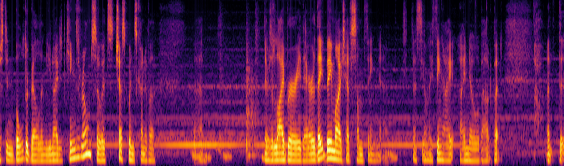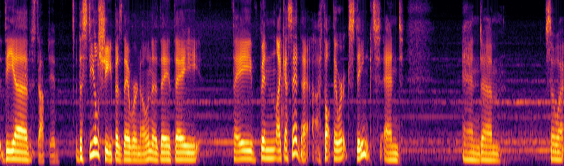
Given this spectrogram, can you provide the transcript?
just in Boulderbell in the United Kings realm, so it's Chesquin's kind of a. Um, there's a library there. They they might have something. Um, that's the only thing I I know about. But uh, the the uh, stopped in. the steel sheep as they were known uh, they they they've been like i said I- i thought they were extinct and and um so i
